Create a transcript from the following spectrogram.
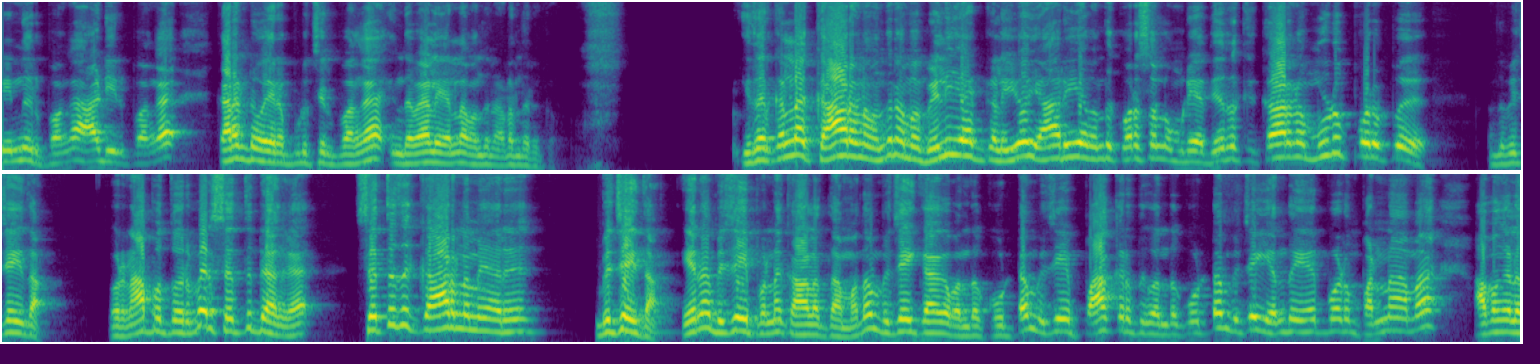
நின்று இருப்பாங்க ஆடி இருப்பாங்க கரண்ட் ஒயரை பிடிச்சிருப்பாங்க. இந்த வேலையெல்லாம் வந்து நடந்திருக்கும் இதற்கெல்லாம் காரணம் வந்து நம்ம வெளியாட்களையோ யாரையோ வந்து குறை சொல்ல முடியாது. இதற்கு காரணம் முழு பொறுப்பு அந்த விஜய் தான். ஒரு நாற்பத்தோரு பேர் செத்துட்டாங்க. செத்ததுக்கு காரணம் யாரு? விஜய் தான். ஏன்னா விஜய் பண்ண காலதாமதம் விஜய்க்காக வந்த கூட்டம் விஜயை பார்க்கறதுக்கு வந்த கூட்டம் விஜய் எந்த ஏற்பாடும் பண்ணாம அவங்கள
